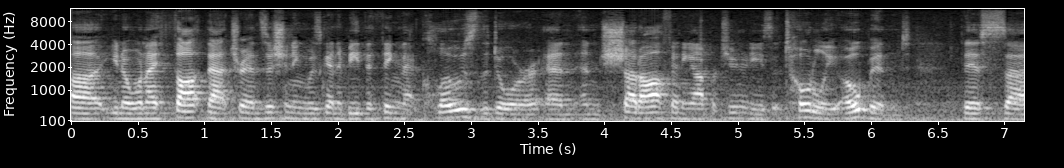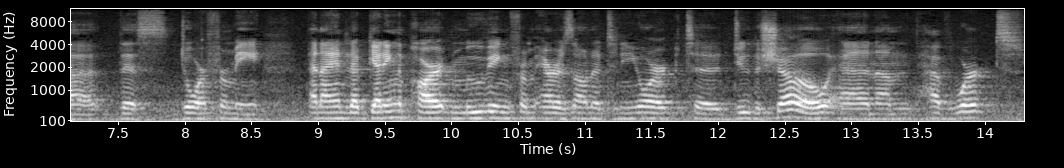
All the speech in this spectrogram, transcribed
uh, you know, when I thought that transitioning was going to be the thing that closed the door and, and shut off any opportunities, it totally opened this, uh, this door for me. And I ended up getting the part and moving from Arizona to New York to do the show and um, have worked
